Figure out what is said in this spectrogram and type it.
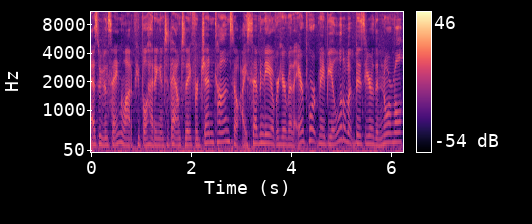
As we've been saying, a lot of people heading into town today for Gen Con. So I-70 over here by the airport may be a little bit busier than normal.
